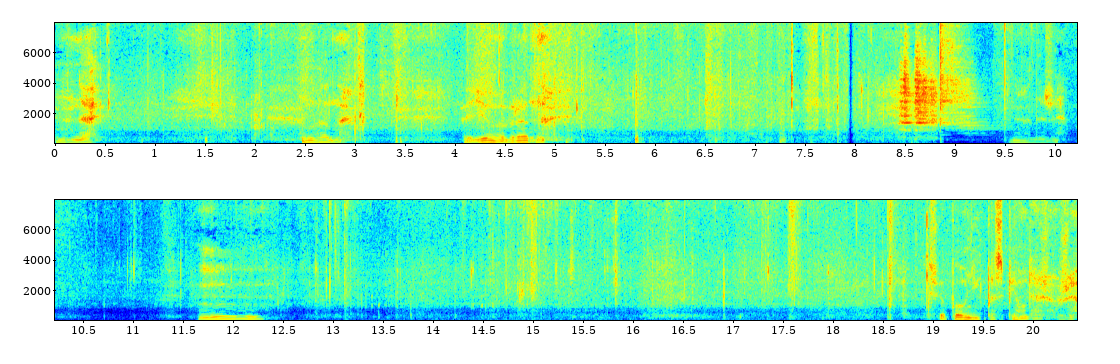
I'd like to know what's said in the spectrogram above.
Да. Ладно. Пойдем обратно. Надо же. М-м-м. Шиповник поспел даже уже.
